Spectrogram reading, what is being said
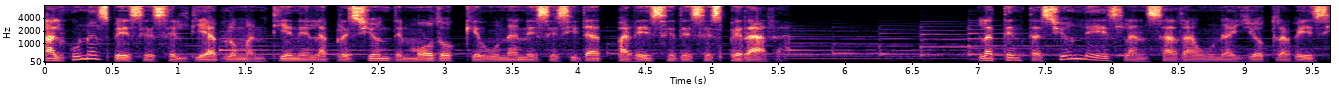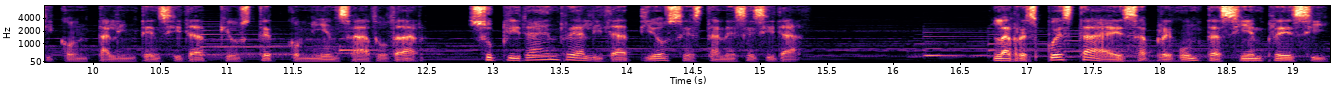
Algunas veces el diablo mantiene la presión de modo que una necesidad parece desesperada. La tentación le es lanzada una y otra vez y con tal intensidad que usted comienza a dudar, ¿suplirá en realidad Dios esta necesidad? La respuesta a esa pregunta siempre es sí.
